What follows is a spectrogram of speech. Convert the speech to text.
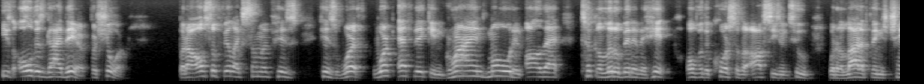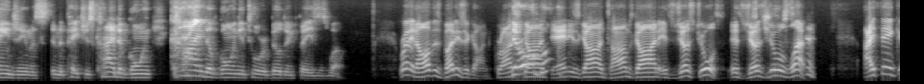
he's the oldest guy there for sure. But I also feel like some of his his work work ethic and grind mode and all that took a little bit of a hit over the course of the offseason too, with a lot of things changing and the, and the Patriots kind of going kind of going into a rebuilding phase as well. Right, and all of his buddies are gone. Gronk's gone, gone, Danny's gone, Tom's gone. It's just Jules. It's just Jules left. I think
